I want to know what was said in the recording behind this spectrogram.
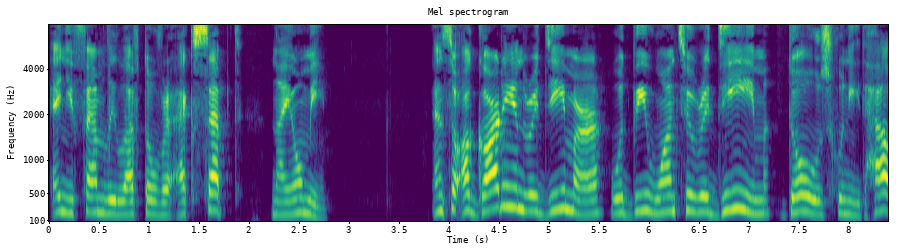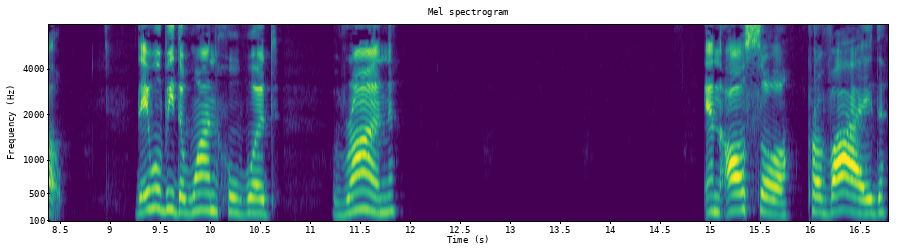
any family left over except Naomi. And so a guardian redeemer would be one to redeem those who need help. They will be the one who would run and also provide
